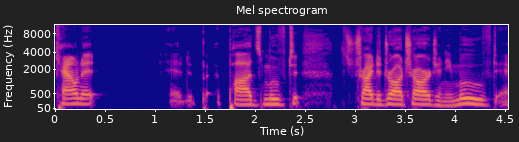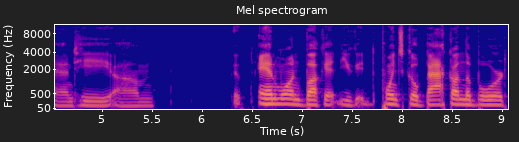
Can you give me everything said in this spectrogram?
count it. Pods moved, to, tried to draw a charge, and he moved, and he um, and one bucket. You get, points go back on the board.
